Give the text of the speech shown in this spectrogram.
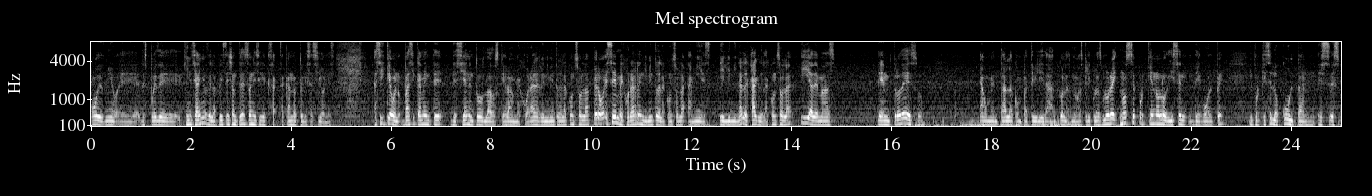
oh Dios mío, eh, después de 15 años de la PlayStation 3 Sony sigue sacando actualizaciones. Así que bueno, básicamente decían en todos lados que era mejorar el rendimiento de la consola, pero ese mejorar rendimiento de la consola a mí es eliminar el hack de la consola y además dentro de eso aumentar la compatibilidad con las nuevas películas Blu-ray. No sé por qué no lo dicen de golpe y por qué se lo ocultan. Es,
